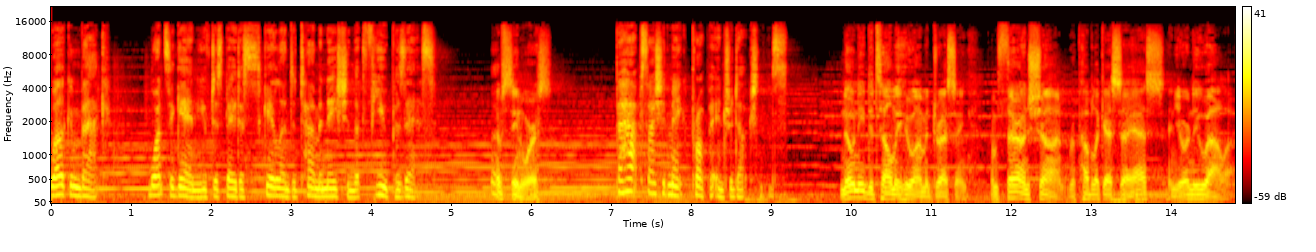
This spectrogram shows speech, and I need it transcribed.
Welcome back. Once again, you've displayed a skill and determination that few possess. I've seen worse. Perhaps I should make proper introductions. No need to tell me who I'm addressing. I'm Theron Shan, Republic SIS, and your new ally.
